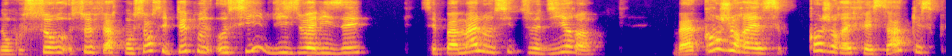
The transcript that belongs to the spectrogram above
Donc, se, faire confiance et peut-être aussi visualiser. C'est pas mal aussi de se dire, bah, quand j'aurai fait ça, qu'est-ce que,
